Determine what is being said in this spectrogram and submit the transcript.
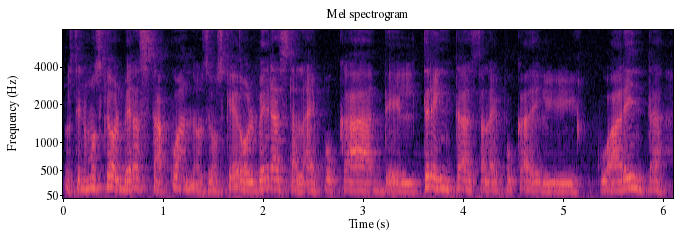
Nos tenemos que volver hasta cuándo? Nos tenemos que devolver hasta la época del 30, hasta la época del 40.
